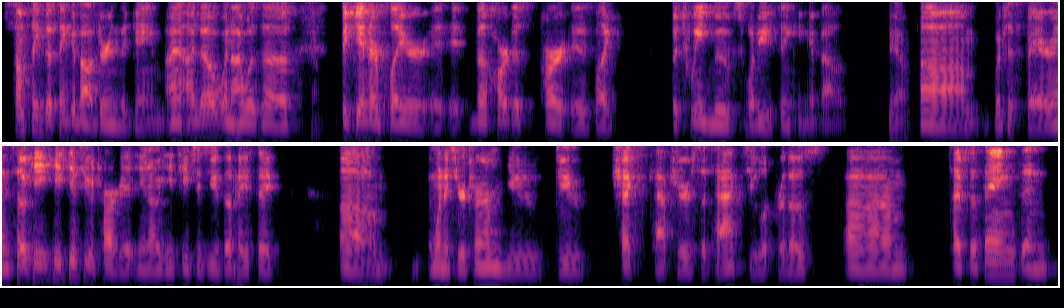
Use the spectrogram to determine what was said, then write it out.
something to think about during the game. I, I know when I mm-hmm. was a beginner player, it, it, the hardest part is like between moves, what are you thinking about? Yeah. Um, which is fair. And so he he gives you a target, you know, he teaches you the basic um when it's your turn, you do checks, captures, attacks, you look for those um types of things and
